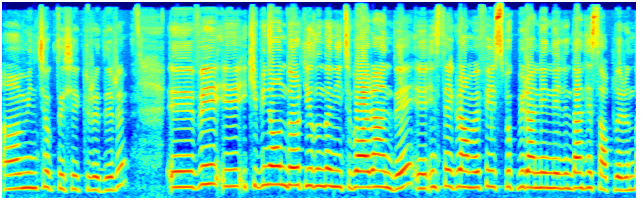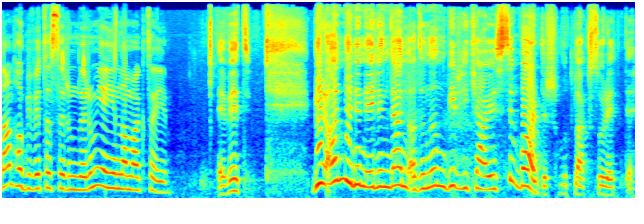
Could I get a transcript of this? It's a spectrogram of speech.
Amin çok teşekkür ederim. Ee, ve e, 2014 yılından itibaren de e, Instagram ve Facebook bir annenin elinden hesaplarından hobi ve tasarımlarımı yayınlamaktayım. Evet. Bir annenin elinden adının bir hikayesi vardır mutlak surette.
